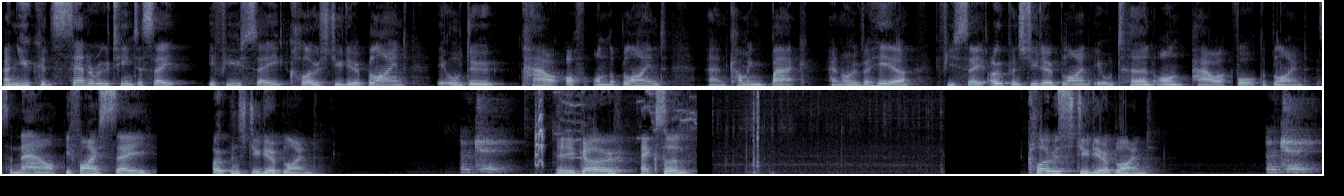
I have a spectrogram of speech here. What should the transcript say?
and you could set a routine to say, if you say close studio blind, it will do power off on the blind and coming back and over here, if you say open studio blind, it will turn on power for the blind. So now, if I say open studio blind. Okay. There you go. Excellent. Close studio blind. Okay.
